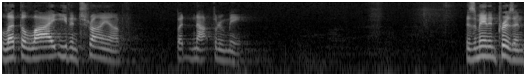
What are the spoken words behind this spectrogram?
let the lie even triumph, but not through me. There's a man in prison.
